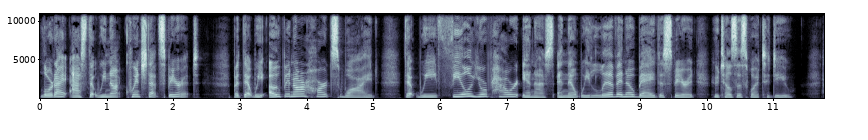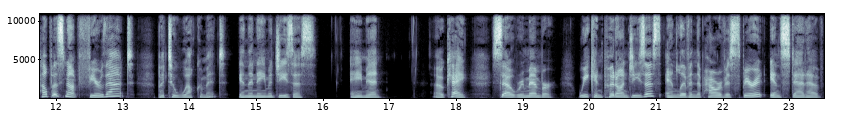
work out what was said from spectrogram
Lord, I ask that we not quench that spirit, but that we open our hearts wide, that we feel your power in us, and that we live and obey the Spirit who tells us what to do. Help us not fear that, but to welcome it. In the name of Jesus, amen. Okay, so remember, we can put on Jesus and live in the power of his spirit instead of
